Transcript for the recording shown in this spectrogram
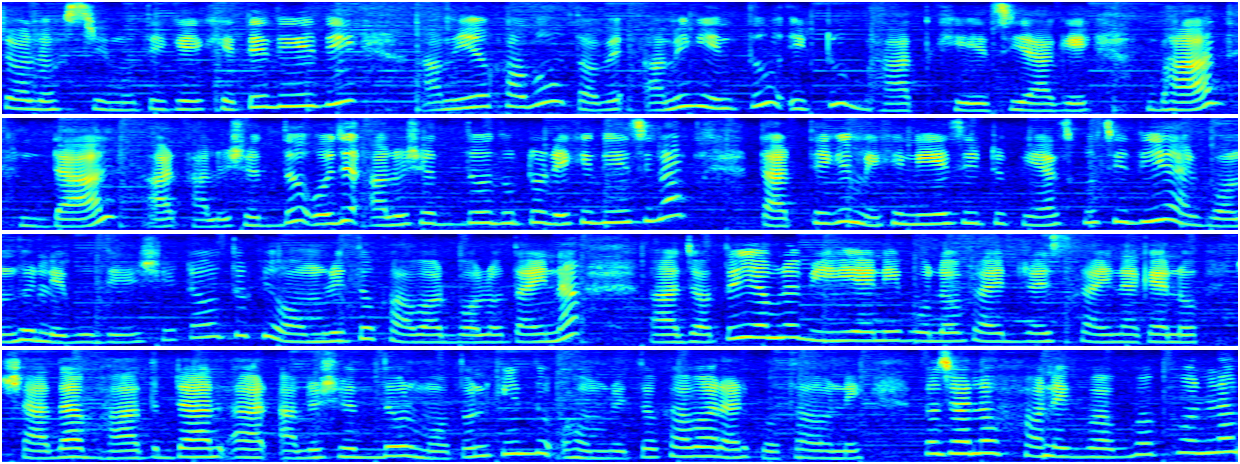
চলো, শ্রীমতীকে খেতে দিয়ে দিই, আমিও খাব, তবে আমি কিন্তু একটু ভাত খেয়েছি আগে। ভাত, ডাল আর আলু সেদ্ধ। ওই যে আলু সেদ্ধ দুটো রেখে দিয়েছিলাম, তার থেকে মেখে নিয়েছি একটু পেঁয়াজ কুচি দিয়ে আর গন্ধ লেবু দিয়ে, সেটাও তো কি অমৃত খাবার বলো, তাই না? যতই আমরা বিরিয়ানি, পোলাও, ফ্রাইড রাইস খাই না কেন, সাদা ভাত, ডাল আর আলু সেদ্ধর মতন কিন্তু অমৃত খাবার আর কোথাও নেই। তো চলো অনেক বক বক করলাম,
